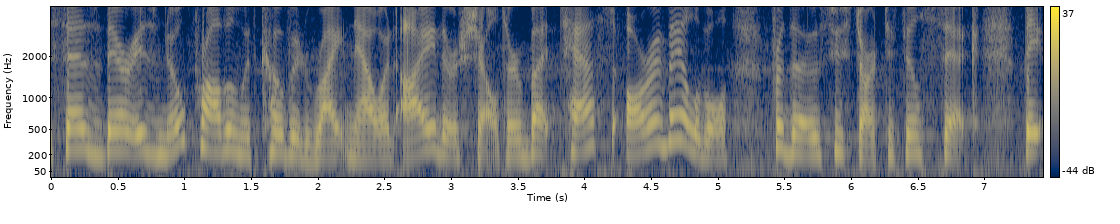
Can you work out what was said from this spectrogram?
Says there is no problem with COVID right now at either shelter, but tests are available for those who start to feel sick. They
